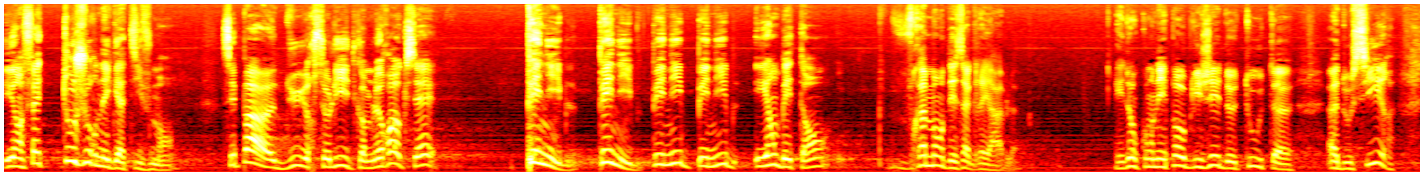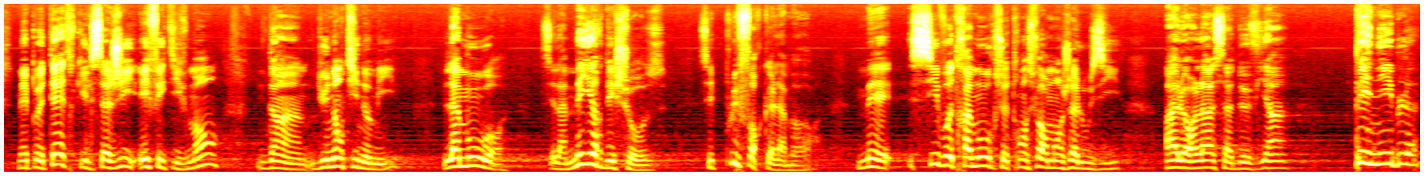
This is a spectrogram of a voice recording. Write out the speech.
et en fait toujours négativement. C'est pas dur, solide comme le roc, c'est pénible, pénible, pénible, pénible et embêtant, vraiment désagréable. Et donc on n'est pas obligé de tout euh, adoucir, mais peut-être qu'il s'agit effectivement d'une antinomie. L'amour, c'est la meilleure des choses, c'est plus fort que la mort. Mais si votre amour se transforme en jalousie, alors là, ça devient pénible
